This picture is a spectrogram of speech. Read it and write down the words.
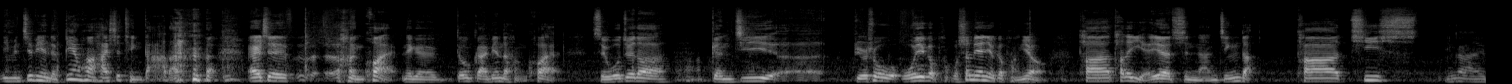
你们这边的变化还是挺大的，而且、呃、很快，那个都改变的很快，所以我觉得根基呃，比如说我我有个朋我身边有个朋友，他他的爷爷是南京的，他七十应该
